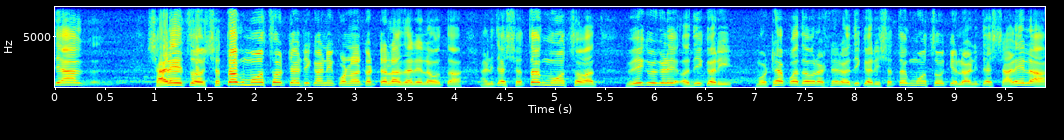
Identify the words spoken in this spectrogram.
त्या शाळेचं शतक महोत्सव त्या ठिकाणी कोणाकट्ट्याला झालेला होता. आणि त्या शतक महोत्सवात वेगवेगळे अधिकारी मोठ्या पदावर असणारे अधिकारी शतक महोत्सव केलं आणि त्या शाळेला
